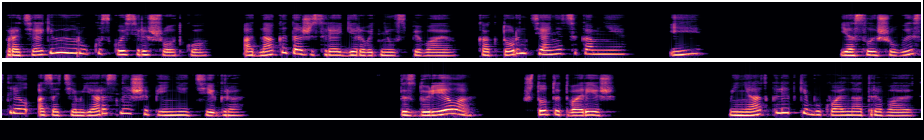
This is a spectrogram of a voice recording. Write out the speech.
Протягиваю руку сквозь решетку, однако даже среагировать не успеваю, как Торн тянется ко мне и... Я слышу выстрел, а затем яростное шипение тигра. «Ты сдурела? Что ты творишь?» Меня от клетки буквально отрывают.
